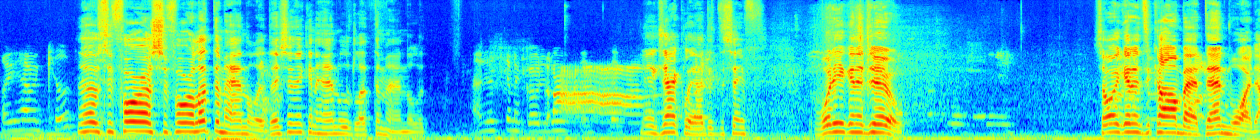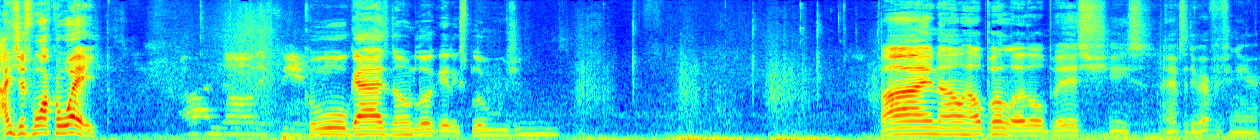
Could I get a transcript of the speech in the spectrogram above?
Oh, you haven't killed No, Sephora, Sephora, let them handle it. They say they can handle it. Let them handle it. I'm just gonna go loot and Yeah, exactly. I did the same. F- what are you gonna do? So I get into combat. Then what? I just walk away. Oh no, they fear. Cool guys don't look at explosions. Fine, I'll help a little bit. Jeez, I have to do everything here.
